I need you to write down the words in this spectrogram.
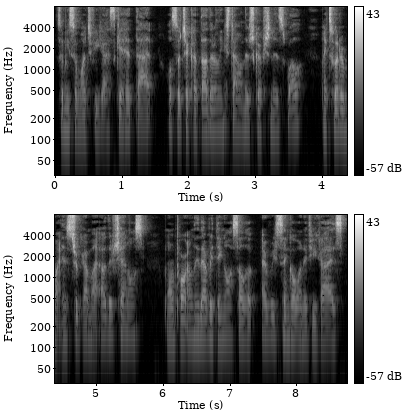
So it means so much if you guys can hit that. Also check out the other links down in the description as well. My Twitter, my Instagram, my other channels. More importantly everything else, I love every single one of you guys.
